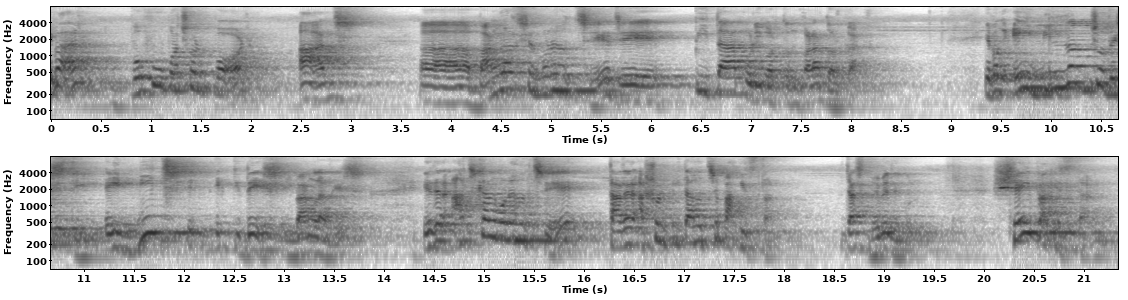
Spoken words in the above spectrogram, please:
এবার বহু বছর পর আজ বাংলাদেশের মনে হচ্ছে যে পিতা পরিবর্তন করা দরকার। এবং এই নির্লজ্জ দেশটি, এই নিচ একটি দেশ, এই বাংলাদেশ, এদের আজকাল মনে হচ্ছে তাদের আসল পিতা হচ্ছে পাকিস্তান। জাস্ট ভেবে দেখুন। সেই পাকিস্তান,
